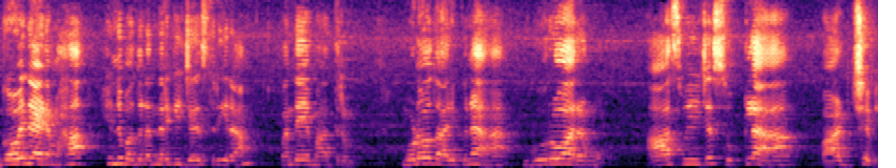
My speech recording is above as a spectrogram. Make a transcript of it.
గోవిందాయ మహా హిందూ బంధులందరికీ జై శ్రీరామ్. వందే మాత్రం. మూడవ తారీఖున గురువారము. ఆశ్వీజ శుక్ల పాఠ్యమి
